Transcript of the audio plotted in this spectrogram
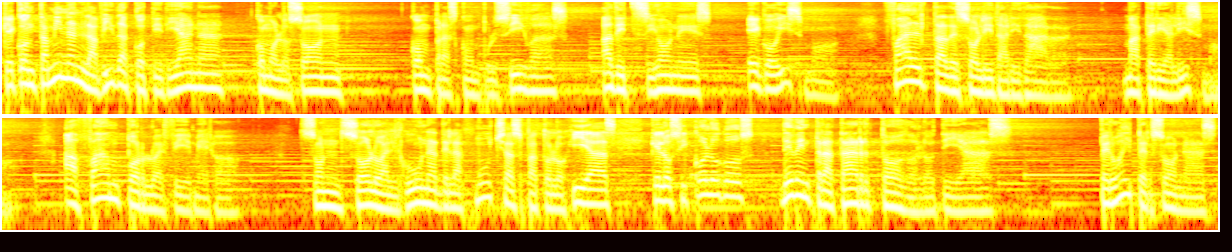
que contaminan la vida cotidiana como lo son compras compulsivas, adicciones, egoísmo, falta de solidaridad, materialismo, afán por lo efímero son solo algunas de las muchas patologías que los psicólogos deben tratar todos los días. Pero hay personas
